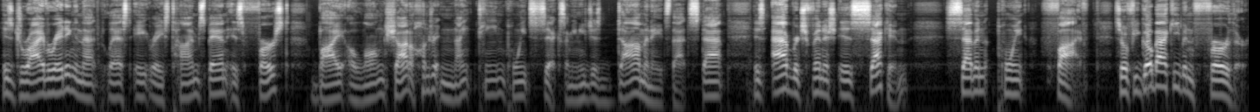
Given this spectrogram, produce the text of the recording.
His driver rating in that last eight race time span is first by a long shot, 119.6. I mean, he just dominates that stat. His average finish is second, 7.5. So if you go back even further,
